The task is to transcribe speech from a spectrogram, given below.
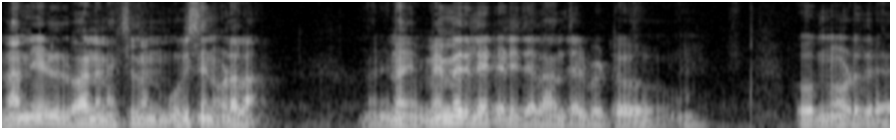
ನಾನು ಹೇಳಲ್ವಾ ನಾನು ಆ್ಯಕ್ಚುಲಿ ನಾನು ಮೂವೀಸೇ ನೋಡೋಲ್ಲ. ನಾನೇನೋ ಎಂ ಎಂ ಎ ರಿಲೇಟೆಡ್ ಇದೆಯಲ್ಲ ಅಂತ ಹೇಳ್ಬಿಟ್ಟು ಹೋಗಿ ನೋಡಿದ್ರೆ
